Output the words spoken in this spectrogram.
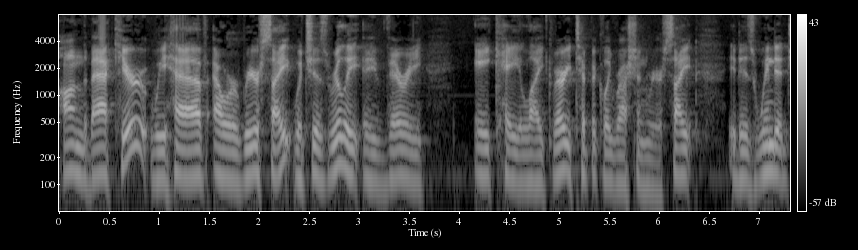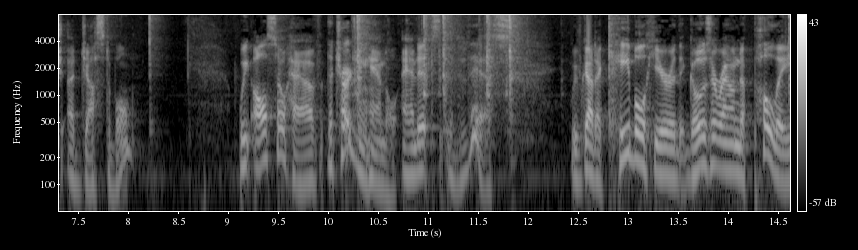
On the back here, we have our rear sight, which is really a very AK-like, very typically Russian rear sight. It is windage adjustable. We also have the charging handle, and it's this. We've got a cable here that goes around a pulley,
